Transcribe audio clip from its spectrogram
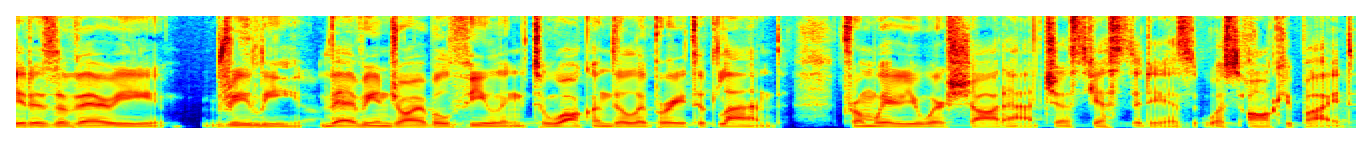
It is a very, really, very enjoyable feeling to walk on the liberated land from where you were shot at just yesterday as it was occupied.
